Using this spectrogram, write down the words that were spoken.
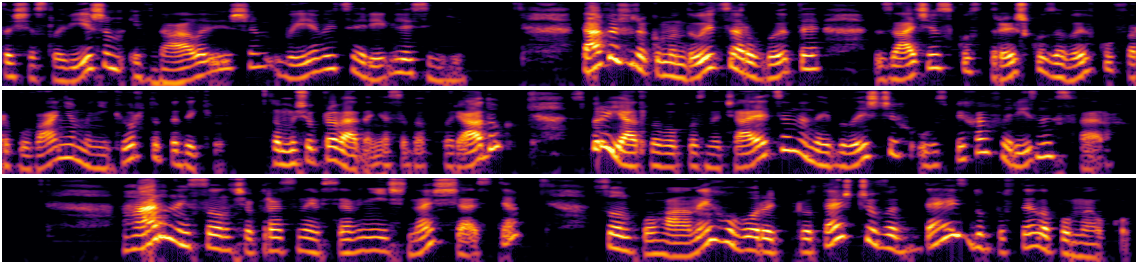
то щасливішим і вдаливішим виявиться рік для сім'ї. Також рекомендується робити зачіску, стрижку, завивку, фарбування, манікюр та педикюр, тому що приведення себе в порядок сприятливо позначається на найближчих успіхах в різних сферах. Гарний сон, що приснився в ніч на щастя, сон поганий говорить про те, що ви десь допустили помилку.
